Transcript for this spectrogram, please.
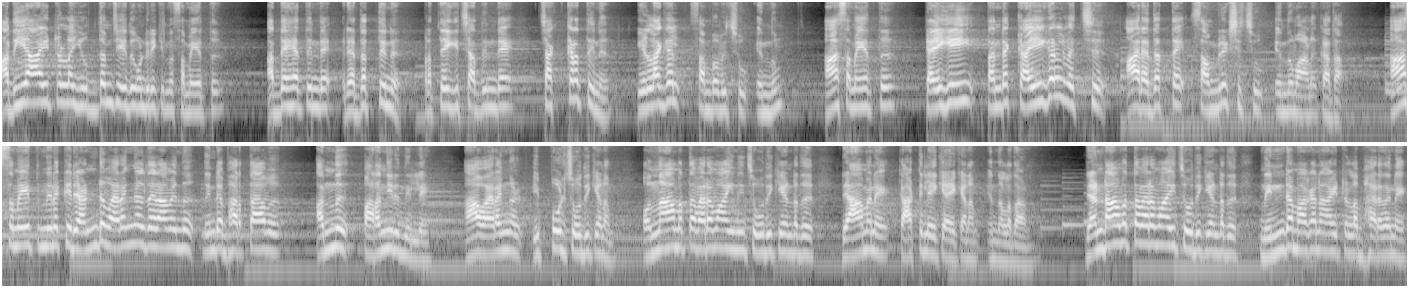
അതിയായിട്ടുള്ള യുദ്ധം ചെയ്തുകൊണ്ടിരിക്കുന്ന സമയത്ത് അദ്ദേഹത്തിന്റെ രഥത്തിന് പ്രത്യേകിച്ച് അതിന്റെ ചക്രത്തിന് ഇളകൽ സംഭവിച്ചു എന്നും ആ സമയത്ത് കൈകൈ തന്റെ കൈകൾ വെച്ച് ആ രഥത്തെ സംരക്ഷിച്ചു എന്നുമാണ് കഥ. ആ സമയത്ത് നിനക്ക് രണ്ട് വരങ്ങൾ തരാമെന്ന് നിന്റെ ഭർത്താവ് അന്ന് പറഞ്ഞിരുന്നില്ലേ? ആ വരങ്ങൾ ഇപ്പോൾ ചോദിക്കണം. ഒന്നാമത്തെ വരമായി നീ ചോദിക്കേണ്ടത് രാമനെ കാട്ടിലേക്ക് അയക്കണം എന്നുള്ളതാണ്. രണ്ടാമത്തെ വരമായി ചോദിക്കേണ്ടത് നിന്റെ മകനായിട്ടുള്ള ഭരതനെ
